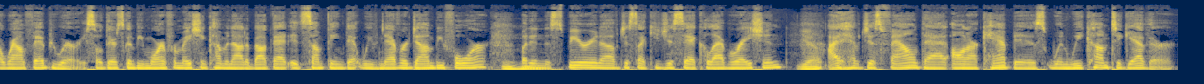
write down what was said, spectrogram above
around February. So there's going to be more information coming out about that. It's something that we've never done before, mm-hmm. but in the spirit of just like you just said, collaboration. Yeah. I have just found that on our campus, when we come together,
